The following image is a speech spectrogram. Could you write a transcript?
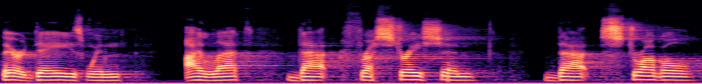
There are days when I let that frustration, that struggle,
